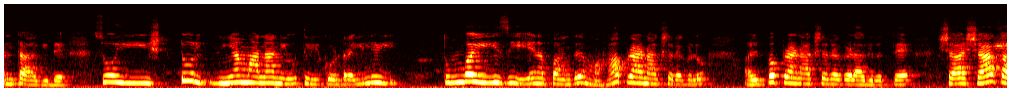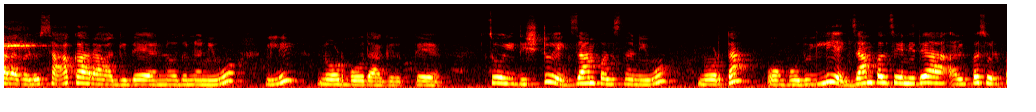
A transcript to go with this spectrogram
ಅಂತ ಆಗಿದೆ. ಸೊ ಈ ಇಷ್ಟು ನಿಯಮನ ನೀವು ತಿಳ್ಕೊಂಡ್ರೆ, ಇಲ್ಲಿ ತುಂಬ ಈಸಿ ಏನಪ್ಪ ಅಂದರೆ ಮಹಾಪ್ರಾಣಾಕ್ಷರಗಳು ಅಲ್ಪ ಪ್ರಾಣಾಕ್ಷರಗಳಾಗಿರುತ್ತೆ. ಶ, ಶಾಕಾರಗಳು ಸಾಕಾರ ಆಗಿದೆ ಅನ್ನೋದನ್ನು ನೀವು ಇಲ್ಲಿ ನೋಡ್ಬೋದಾಗಿರುತ್ತೆ. ಸೊ ಇದಿಷ್ಟು ಎಕ್ಸಾಂಪಲ್ಸ್ನ ನೀವು ನೋಡ್ತಾ ಹೋಗ್ಬೋದು. ಇಲ್ಲಿ ಎಕ್ಸಾಂಪಲ್ಸ್ ಏನಿದೆ ಅಲ್ಪ ಸ್ವಲ್ಪ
